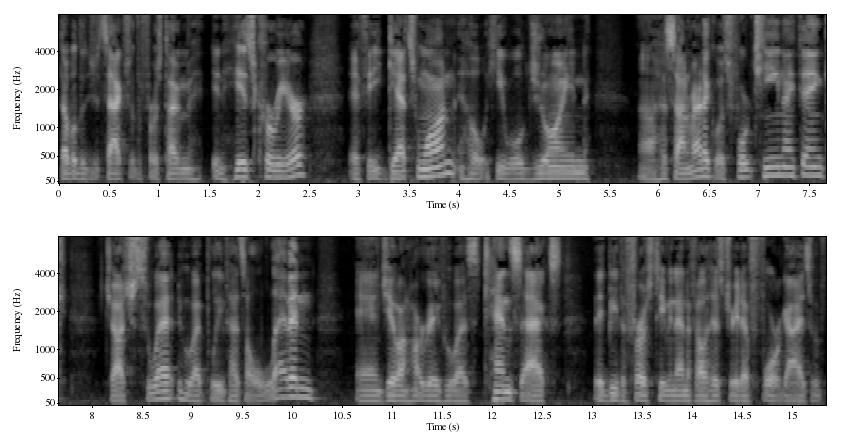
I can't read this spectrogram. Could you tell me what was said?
double digit sacks for the first time in his career. If he gets one, he'll he will join uh, Haason Reddick, who was 14, I think. Josh Sweat, who I believe has 11, and Javon Hargrave, who has 10 sacks. They'd be the first team in NFL history to have four guys with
